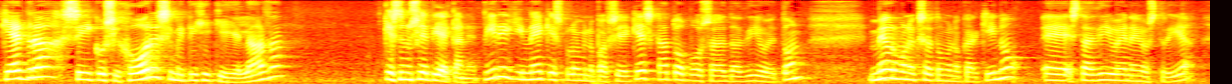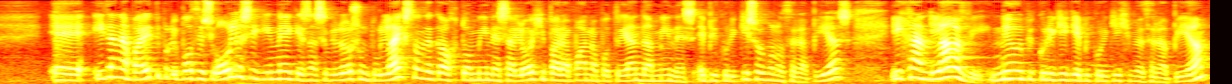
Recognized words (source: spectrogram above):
κέντρα, σε 20 χώρες, συμμετείχε και η Ελλάδα. Και στην ουσία τι έκανε; Πήρε γυναίκες προεμινοπαυσιακέ κάτω από 42 ετών με ορμονοεξαρτώμενο καρκίνο, ε, στα 2, 1 έως 3. Ε, ήταν απαραίτητη προπόθεση όλες οι γυναίκες να συμπληρώσουν τουλάχιστον 18 μήνες, αλλά όχι παραπάνω από 30 μήνες επικουρικής ορμονοθεραπείας. Είχαν λάβει νέο επικουρική και επικουρική χημειοθεραπεία.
